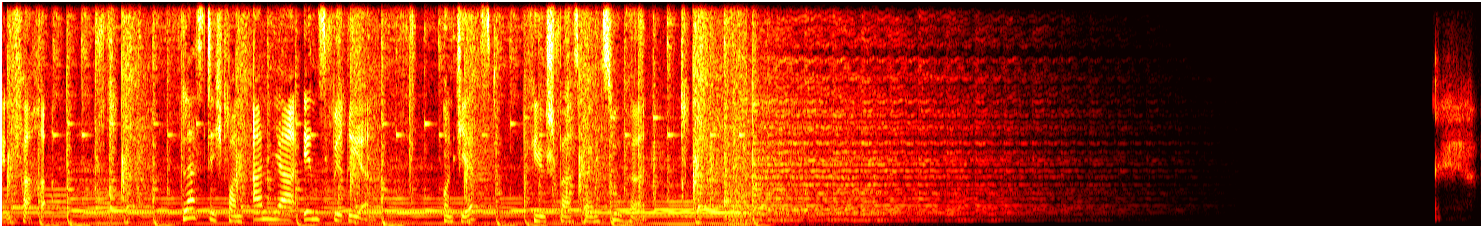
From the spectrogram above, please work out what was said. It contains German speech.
einfacher. Lass dich von Anja inspirieren. Und jetzt viel Spaß beim Zuhören.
